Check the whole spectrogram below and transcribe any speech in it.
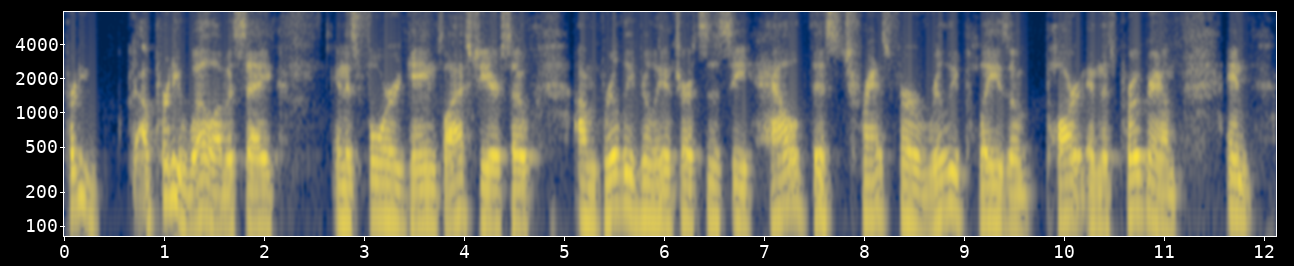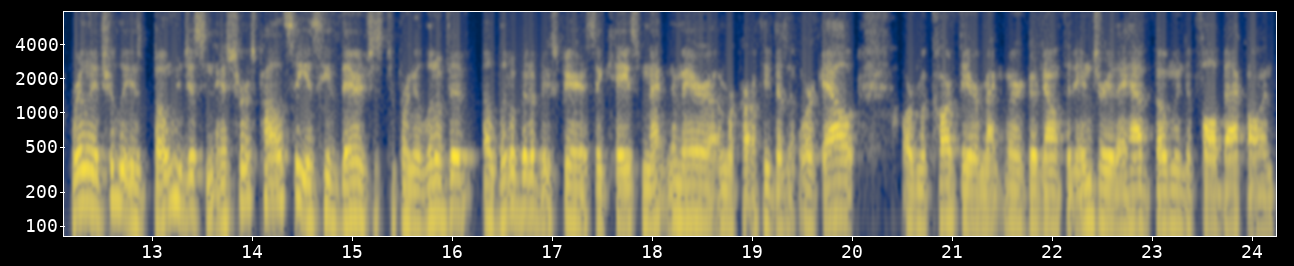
pretty uh, pretty well, I would say, in his four games last year. So I'm really, really interested to see how this transfer really plays a part in this program. And really and truly, is Bowman just an insurance policy? Is he there just to bring a little bit, a little bit of experience in case McNamara or McCarthy doesn't work out? Or McCarthy or McNamara go down with an injury, they have Bowman to fall back on.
